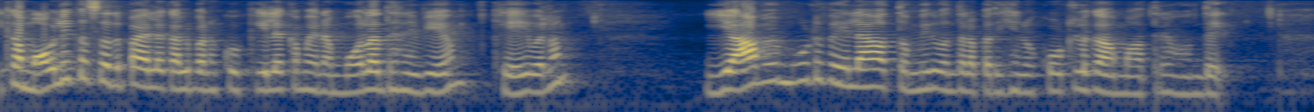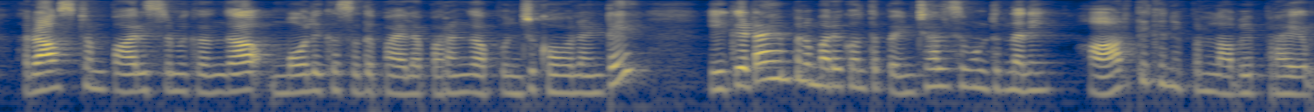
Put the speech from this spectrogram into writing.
ఇక మౌలిక సదుపాయాల కల్పనకు కీలకమైన మూలధన వ్యయం కేవలం యాభై మూడు వేల తొమ్మిది వందల పదిహేను కోట్లుగా మాత్రమే ఉంది. రాష్ట్రం పారిశ్రామికంగా మౌలిక సదుపాయాల పరంగా పుంజుకోవాలంటే ఈ కేటాయింపులు మరికొంత పెంచాల్సి ఉంటుందని ఆర్థిక నిపుణుల అభిప్రాయం.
